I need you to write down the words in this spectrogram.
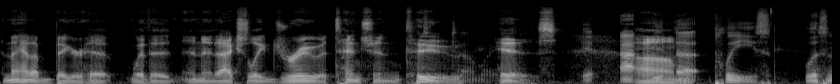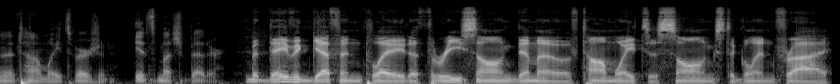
and they had a bigger hit with it, and it actually drew attention to his. Yeah. I, um, uh, please listen to Tom Waits' version; it's much better. But David Geffen played a three song demo of Tom Waits' songs to Glenn Frey,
